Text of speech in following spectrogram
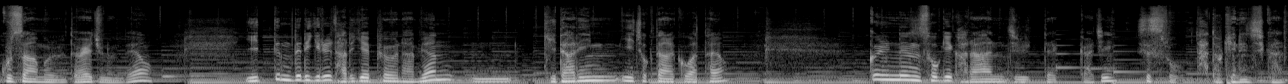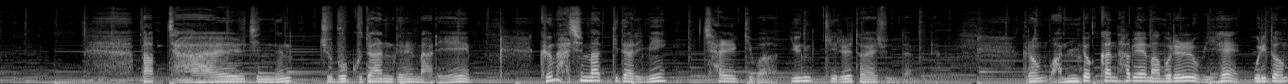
구수함을 더해주는데요. 이 뜸들이기를 다르게 표현하면 음, 기다림이 적당할 것 같아요. 끓는 속이 가라앉을 때까지 스스로 다독이는 시간. 밥 잘 짓는 주부 구단들 말이 그 마지막 기다림이 찰기와 윤기를 더해준답니다. 그럼 완벽한 하루의 마무리를 위해 우리도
